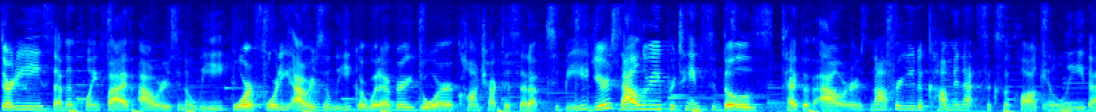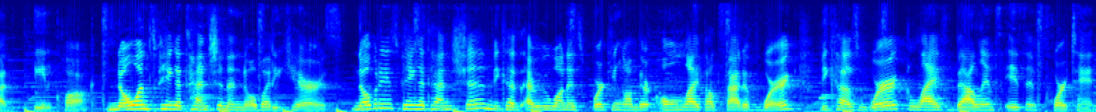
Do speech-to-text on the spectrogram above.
37.5 hours in a week or 40 hours a week or whatever your contract is set up to be, your salary pertains to those type of hours, not for you to come in at six o'clock and leave at eight o'clock. No one's paying attention and nobody cares. Nobody is paying attention because everyone is working on their own life outside of work because work-life balance is important.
